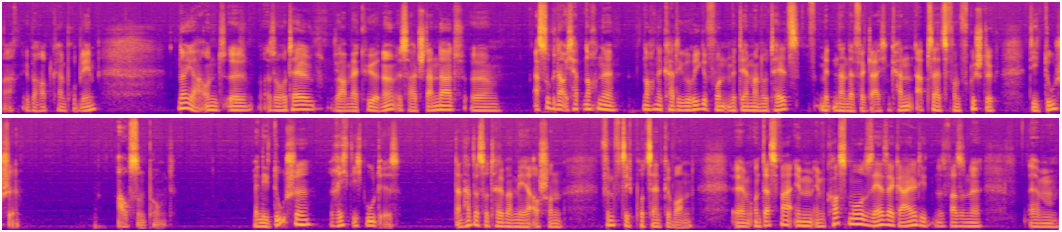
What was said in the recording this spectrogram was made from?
war überhaupt kein Problem. Naja, und äh, also Hotel, ja, Mercure, ne, ist halt Standard. Äh, Ach so, genau. Ich habe noch eine, noch eine Kategorie gefunden, mit der man Hotels miteinander vergleichen kann, abseits vom Frühstück. Die Dusche. Auch so ein Punkt. Wenn die Dusche richtig gut ist, dann hat das Hotel bei mir ja auch schon 50 Prozent gewonnen. Ähm, und das war im, im Cosmo sehr, sehr geil. Die, das war so eine, ähm,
